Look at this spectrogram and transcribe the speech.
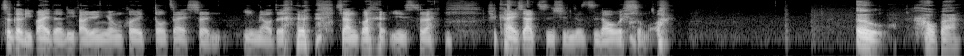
这个礼拜的立法院院会都在审。疫苗的 相关的预算，去看一下咨询就知道为什么。哦，好吧。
